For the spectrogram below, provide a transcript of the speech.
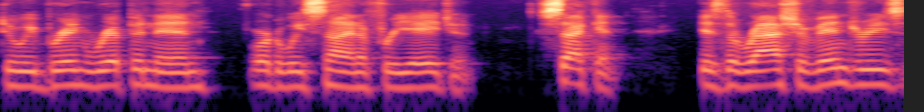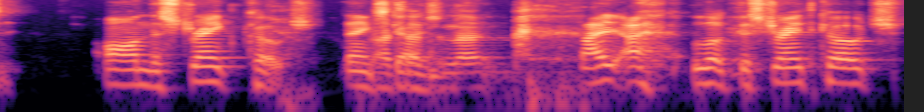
do we bring Rypien in or do we sign a free agent? Second, is the rash of injuries on the strength coach? Thanks, Not guys. touching that. I, I look the strength coach.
